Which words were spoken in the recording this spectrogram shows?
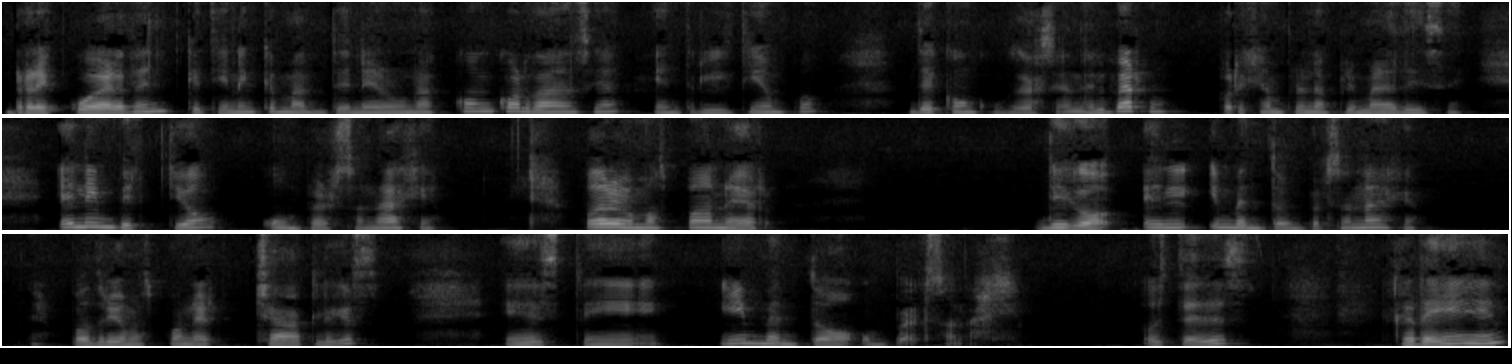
Recuerden que tienen que mantener una concordancia entre el tiempo de conjugación del verbo. Por ejemplo, en la primera dice, él invirtió un personaje. Podríamos poner, digo, él inventó un personaje. Podríamos poner Charles, este, inventó un personaje. ¿Ustedes creen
